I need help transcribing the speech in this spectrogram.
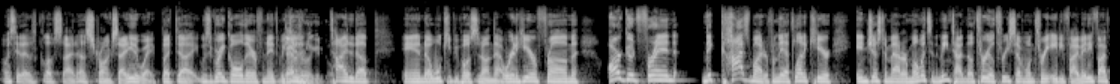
I want to say that was glove side, that was strong side. Either way, but uh, it was a great goal there from Nathan MacKinnon. That was a really good goal. Tied it up, and uh, we'll keep you posted on that. We're going to hear from our good friend Nick Kosmider from The Athletic here in just a matter of moments. In the meantime, though, 303 713 8585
